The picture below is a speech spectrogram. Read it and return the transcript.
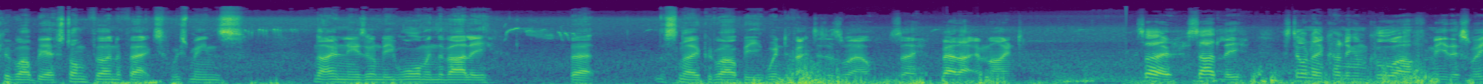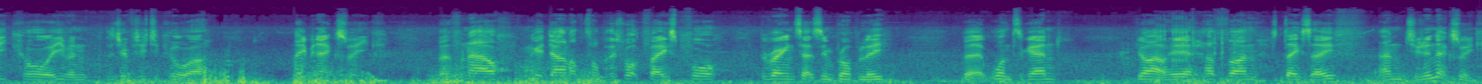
could well be a strong foehn effect, which means not only is it going to be warm in the valley, but the snow could well be wind affected as well. So, bear that in mind. So, sadly, still no Cunningham Couloir for me this week, or even the Gervasutti Couloir. Maybe next week. But for now, I'm get down off the top of this rock face before the rain sets in properly. But once again, go out here, have fun, stay safe, and tune in next week.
